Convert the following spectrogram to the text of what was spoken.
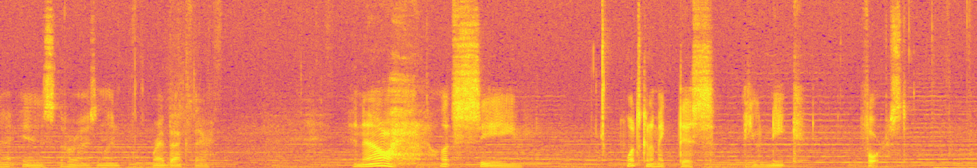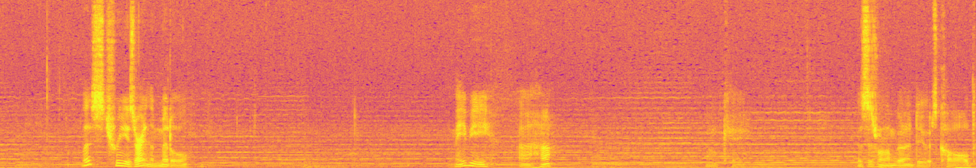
That is the horizon line right back there. And now, let's see. What's going to make this a unique forest? This tree is right in the middle. Maybe, uh-huh. Okay. This is what I'm going to do. It's called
